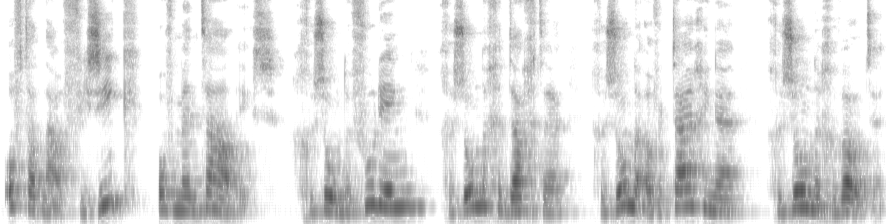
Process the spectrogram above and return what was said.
Of dat nou fysiek of mentaal is. Gezonde voeding, gezonde gedachten, gezonde overtuigingen, gezonde gewoonten.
